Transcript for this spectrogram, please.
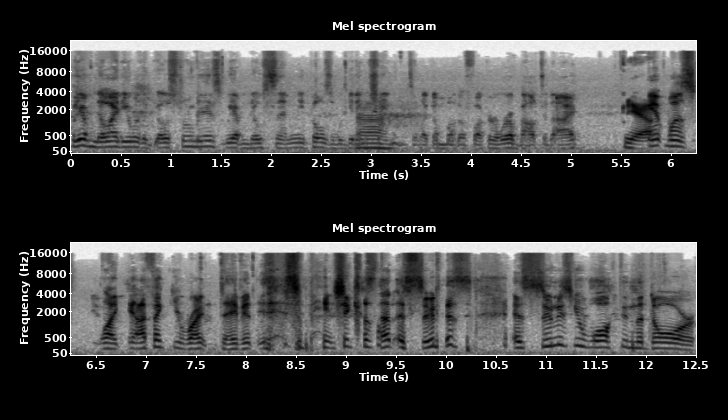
We have no idea where the ghost room is. We have no sanity pills, and we're getting Uh. chained into like a motherfucker. We're about to die. Yeah. It was like I think you're right, David. It's a banshee because that as soon as as soon as you walked in the door,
